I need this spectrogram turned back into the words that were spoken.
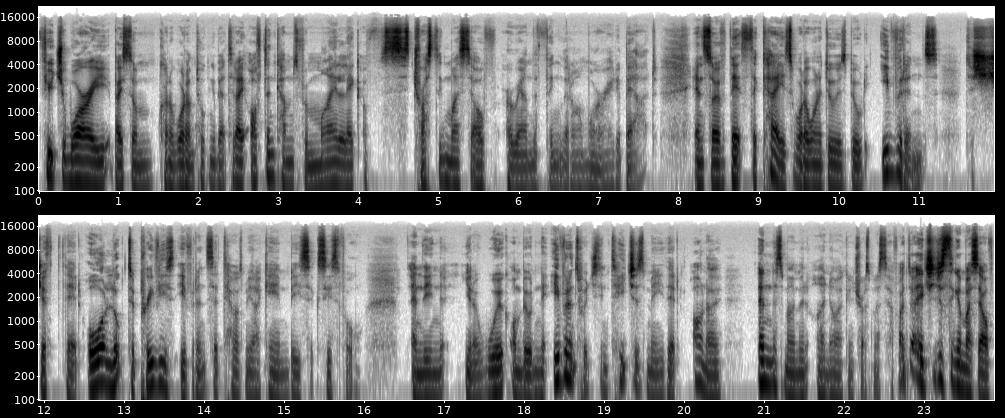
Future worry, based on kind of what I'm talking about today, often comes from my lack of trusting myself around the thing that I'm worried about. And so, if that's the case, what I want to do is build evidence to shift that, or look to previous evidence that tells me I can be successful. And then, you know, work on building the evidence, which then teaches me that, oh no, in this moment, I know I can trust myself. I actually just think of myself.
